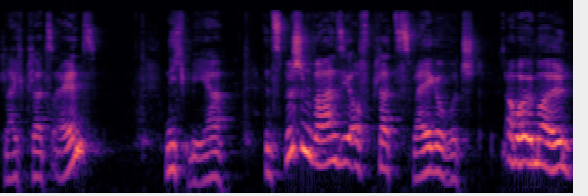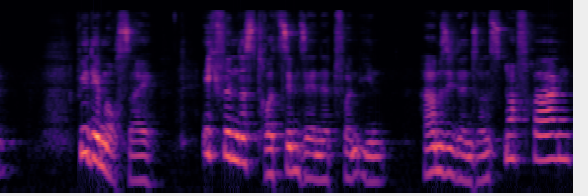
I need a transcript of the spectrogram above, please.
Gleich Platz 1? Nicht mehr. Inzwischen waren sie auf Platz 2 gerutscht. Aber immerhin. Wie dem auch sei. Ich finde es trotzdem sehr nett von Ihnen. Haben Sie denn sonst noch Fragen?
